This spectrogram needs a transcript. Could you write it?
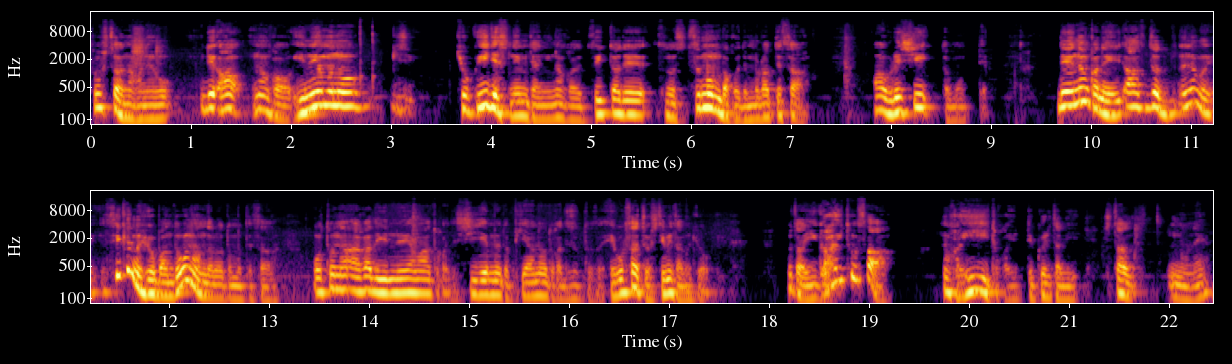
そしたらなんかね、で、あ、なんか、犬山の曲いいですね、みたいになんかツイッターでその質問箱でもらってさ、あ、嬉しいと思って。で、なんかね、あ、じゃ、なんか世間の評判どうなんだろうと思ってさ、大人上がる犬山とかで CM とピアノとかでちょっとエゴサーチをしてみたの今日。そしたら意外とさ、なんかいいとか言ってくれたりしたのね。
